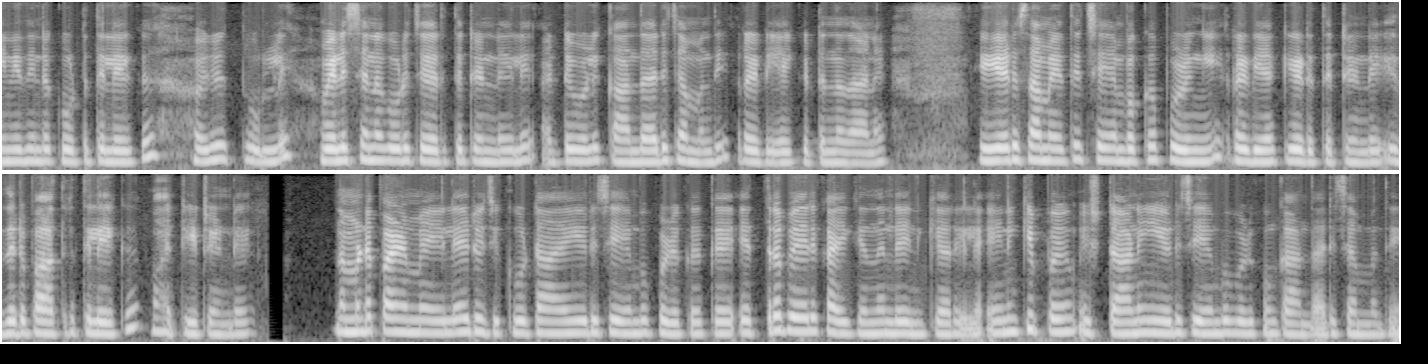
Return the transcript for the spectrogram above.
ഇനി ഇതിന്റെ കൂട്ടത്തിലേക്ക് ഒരു തുള്ളി വെളിച്ചെണ്ണ കൂടി ചേർത്തിട്ടുണ്ടെങ്കിൽ അടിപൊളി കാന്താരി ചമ്മന്തി റെഡിയായി കിട്ടുന്നതാണ്. ഈ ഒരു സമയത്ത് ചേമ്പൊക്കെ പുഴുങ്ങി റെഡിയാക്കി എടുത്തിട്ടുണ്ട്. ഇതൊരു പാത്രത്തിലേക്ക് മാറ്റിയിട്ടുണ്ട്. നമ്മുടെ പഴമയിലെ രുചിക്കൂട്ടായ ഒരു ചേമ്പ് പുഴുക്കൊക്കെ എത്ര പേര് കഴിക്കുന്നുണ്ട് എനിക്കറിയില്ല. എനിക്കിപ്പോഴും ഇഷ്ടമാണ് ഈ ഒരു ചേമ്പ് പുഴുക്കും കാന്താരി ചമ്മന്തി.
